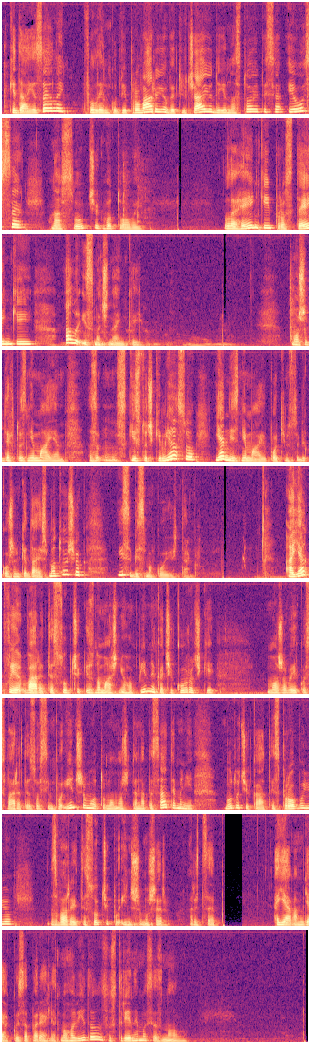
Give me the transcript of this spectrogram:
Кидаю зелень, хвилинку дві проварюю, виключаю, даю настоятися, і ось все, наш супчик готовий. Легенький, простенький, але і смачненький. Може, дехто знімає з, кісточки м'ясо, я не знімаю, потім собі кожен кидає шматочок і собі смакують так. А як ви варите супчик із домашнього півника чи курочки? Може, ви якось варите зовсім по-іншому, тому можете написати мені, буду чекати. Спробую зварити супчик по-іншому ще рецепт. А я вам дякую за перегляд мого відео. Зустрінемося знову.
